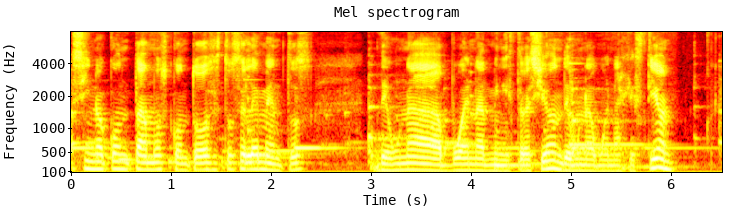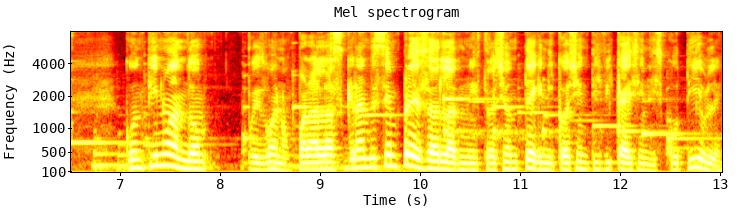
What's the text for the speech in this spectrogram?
si no contamos con todos estos elementos de una buena administración, de una buena gestión. Continuando, pues bueno, para las grandes empresas la administración técnico-científica es indiscutible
